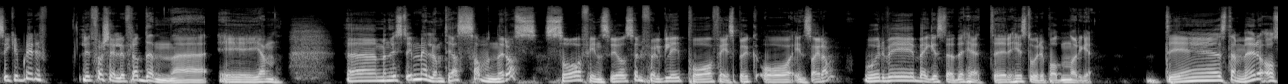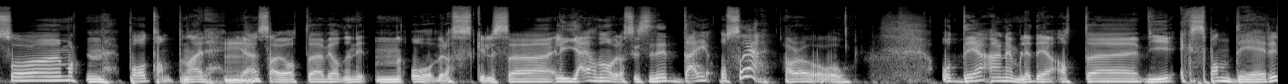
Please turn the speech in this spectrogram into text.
sikkert blir litt forskjellig fra denne igjen. Eh, men hvis du i mellomtida savner oss, så finnes vi jo selvfølgelig på Facebook og Instagram, hvor vi begge steder heter Historiepodden Norge. Det stemmer. Og så, Morten, på tampen her. Mm. Jeg sa jo at eh, vi hadde en liten overraskelse Eller jeg hadde en overraskelse til deg også, jeg! Oh. Og det er nemlig det at uh, vi ekspanderer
